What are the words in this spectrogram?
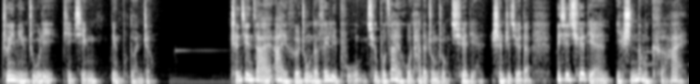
追名逐利，品行并不端正。沉浸在爱河中的菲利普却不在乎他的种种缺点，甚至觉得那些缺点也是那么可爱。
